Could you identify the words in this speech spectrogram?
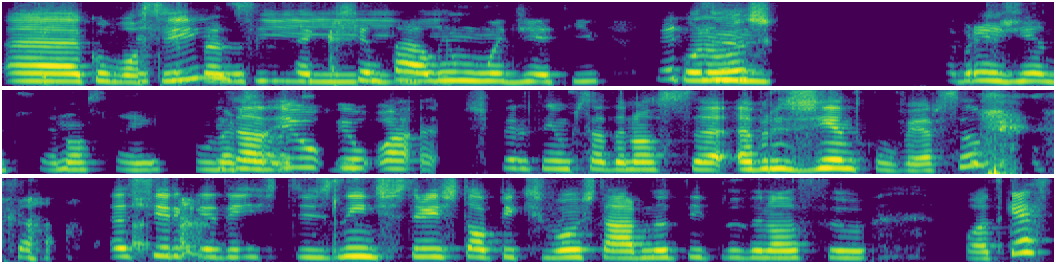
ah, com vocês e Acrescentar ali um adjetivo. Mete connosco. abrangente, a nossa conversa. Exato, eu, eu ah, espero que tenham gostado da nossa abrangente conversa acerca destes lindos três tópicos que vão estar no título do nosso podcast,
